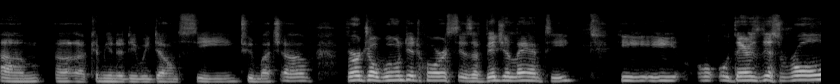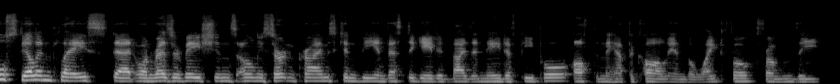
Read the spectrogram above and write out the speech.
um, a, community we don't see too much of. Virgil Wounded Horse is a vigilante. He, he there's this role still in place that on reservations only certain crimes can be investigated by the native people. Often they have to call in the white folk from the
